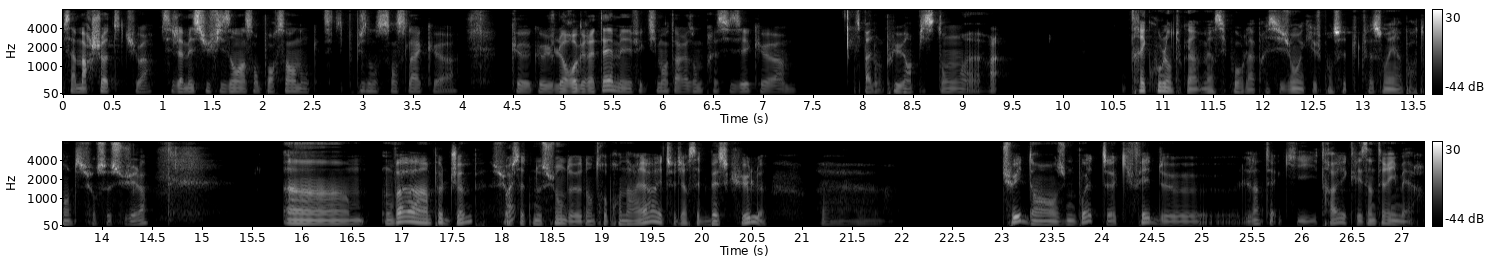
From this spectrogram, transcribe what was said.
ça marchote, tu vois. C'est jamais suffisant à 100%, donc c'était plus dans ce sens-là que, que, que je le regrettais, mais effectivement, tu as raison de préciser que euh, c'est pas non plus un piston. euh, voilà. Très cool en tout cas, merci pour la précision et qui je pense de toute façon est importante sur ce sujet-là. Euh, on va un peu jump sur Ouais. cette notion de- d'entrepreneuriat et de se dire cette bascule. Euh, tu es dans une boîte qui fait de qui travaille avec les intérimaires.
